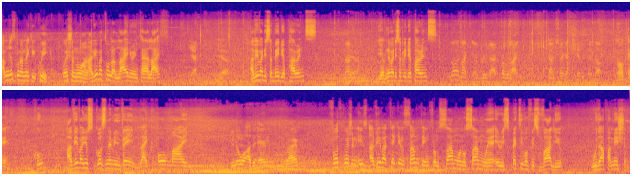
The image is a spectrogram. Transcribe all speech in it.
I'm just gonna make it quick. Question one: Have you ever told a lie in your entire life? Yeah. Yeah. Have you ever disobeyed your parents? No. Yeah. You have never disobeyed your parents? Not like every day. I've probably like done something I shouldn't have done. Okay, cool. Have you ever used God's name in vain? Like, oh my, you know what at the end, right? Fourth question is Have you ever taken something from someone or somewhere, irrespective of its value, without permission,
